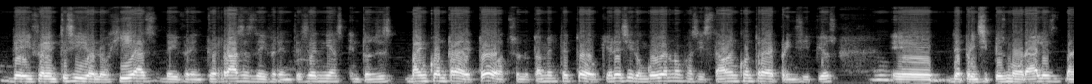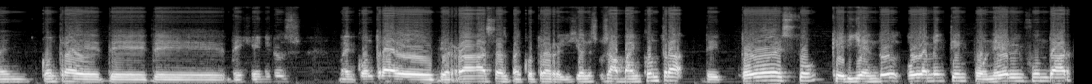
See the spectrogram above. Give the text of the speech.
de diferentes ideologías, de diferentes razas, de diferentes etnias, entonces va en contra de todo, absolutamente todo. Quiere decir, un gobierno fascista va en contra de principios, eh, de principios morales, va en contra de, de, géneros, va en contra de, razas, va en contra de religiones, o sea, va en contra de todo esto, queriendo obviamente imponer o infundar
